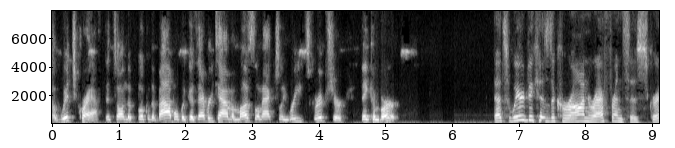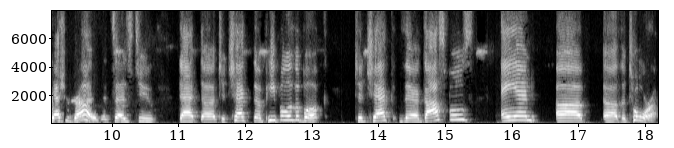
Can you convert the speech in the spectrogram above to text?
a witchcraft that's on the book of the Bible because every time a Muslim actually reads scripture, they convert. That's weird because the Quran references scripture. Yes, it does. It says to that uh, to check the people of the book, to check the Gospels and uh, uh, the Torah.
